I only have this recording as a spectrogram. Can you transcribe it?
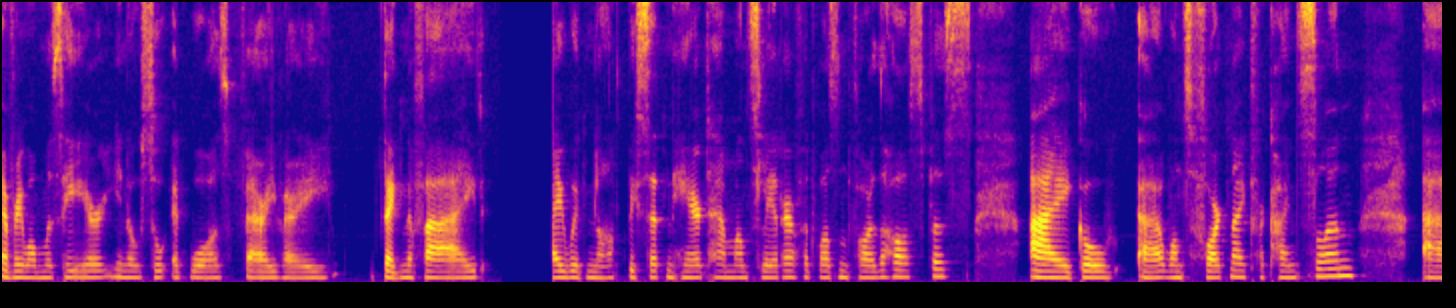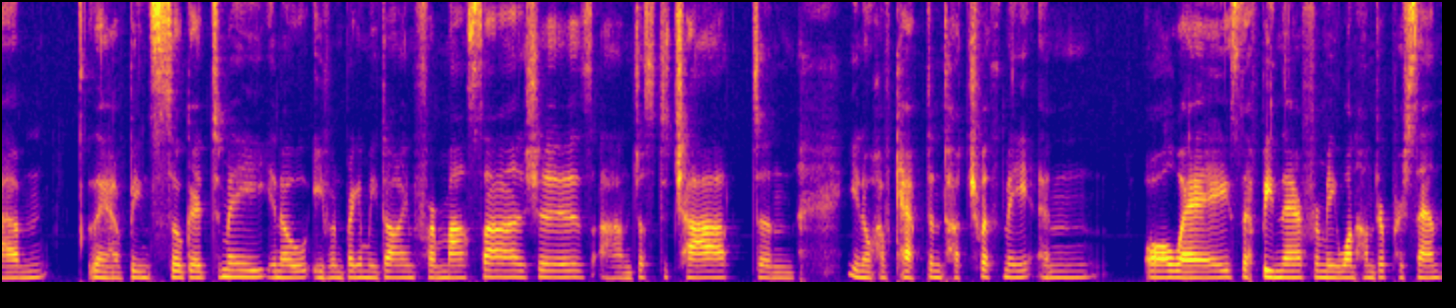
everyone was here, you know, so it was very, very dignified. I would not be sitting here 10 months later if it wasn't for the hospice. I go uh, once a fortnight for counselling. Um, they have been so good to me, you know, even bringing me down for massages and just to chat and, you know, have kept in touch with me in all ways. They've been there for me 100%.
